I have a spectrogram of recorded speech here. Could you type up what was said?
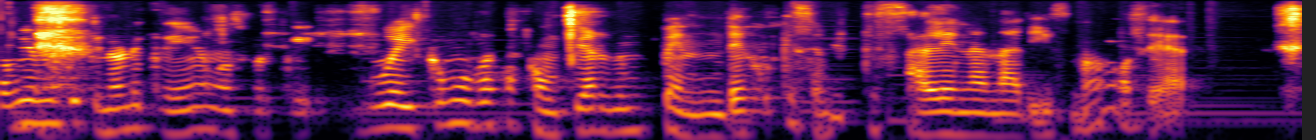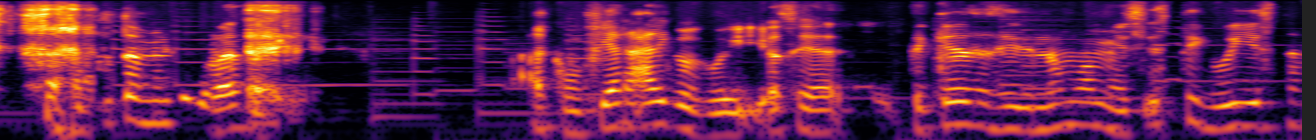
Obviamente que no le creíamos, porque, güey, ¿cómo vas a confiar de un pendejo que se mete sale en la nariz, no? O sea, tú también te vas a, a, confiar algo, güey. O sea, te quedas así de, no mames, este güey está...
